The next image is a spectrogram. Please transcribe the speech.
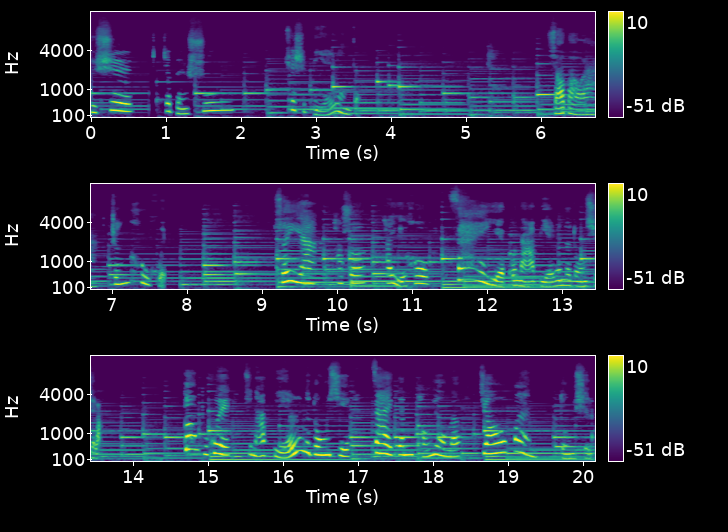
可是这本书却是别人的，小宝啊，真后悔。所以呀，他说他以后再也不拿别人的东西了，更不会去拿别人的东西再跟朋友们交换东西了。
